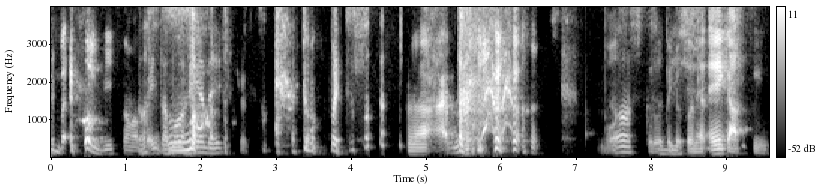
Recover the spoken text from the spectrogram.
Ibrahimovic toma Nossa, tá morrendo aí. Toma banho de sono. Ah. Nossa, Nossa que eu tô nessa. Hein, Cassinho?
